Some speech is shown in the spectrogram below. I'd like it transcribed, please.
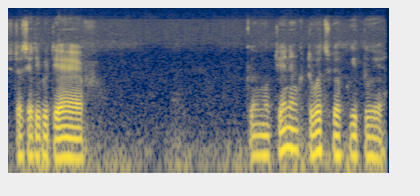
sudah jadi PDF kemudian yang kedua juga begitu ya.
